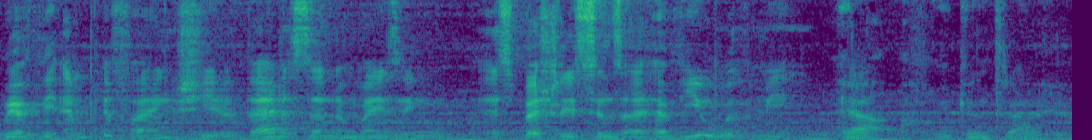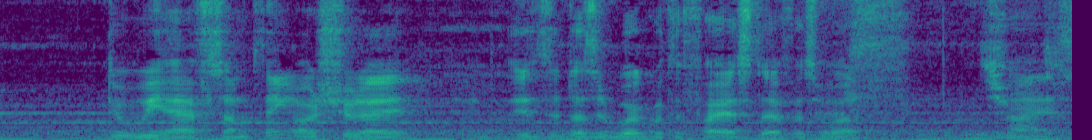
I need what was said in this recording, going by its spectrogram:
we have the amplifying shield. That is an amazing, especially since I have you with me. Yeah, we can try. Do we have something, or should I? Is it, does it work with the fire staff as well? Nice.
